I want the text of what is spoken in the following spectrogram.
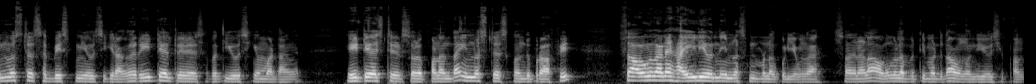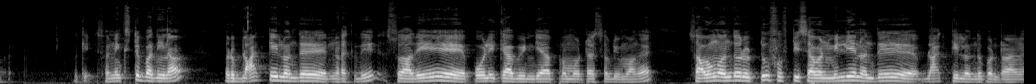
இன்வெஸ்டர்ஸை பேஸ் பண்ணி யோசிக்கிறாங்க. ரீட்டைல் ட்ரேடர்ஸை பற்றி யோசிக்க மாட்டாங்க. ரீட்டைல் ட்ரேடர்ஸோட பணம் தான் இன்வெஸ்டர்ஸ்க்கு வந்து ப்ராஃபிட் ஸோ அவங்க தானே ஹைலி வந்து இன்வெஸ்ட்மெண்ட் பண்ணக்கூடியவங்க. ஸோ அதனால் அவங்கள பற்றி மட்டும் தான் அவங்க வந்து யோசிப்பாங்க. ஓகே ஸோ நெக்ஸ்ட்டு பார்த்தீங்கன்னா ஒரு பிளாக் டீல் வந்து நடக்குது. ஸோ அதே போலி கேப் இந்தியா ப்ரொமோட்டர்ஸ் அப்படிம்பாங்க. ஸோ அவங்க வந்து ஒரு டூ ஃபிஃப்டி செவன் மில்லியன் வந்து பிளாக் டீல் வந்து பண்ணுறாங்க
